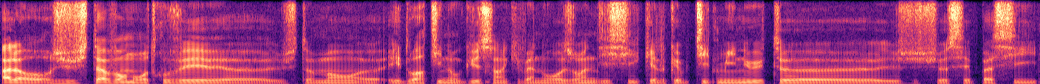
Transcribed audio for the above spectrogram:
Alors, juste avant de retrouver euh, justement euh, Edouard Tinogus, hein, qui va nous rejoindre d'ici quelques petites minutes, euh, je ne sais pas si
